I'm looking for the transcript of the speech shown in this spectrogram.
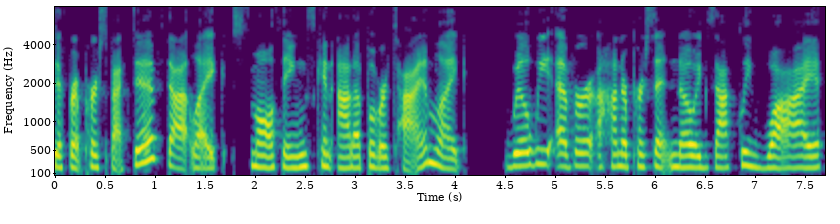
different perspective that like small things can add up over time. Like, will we ever 100% know exactly why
